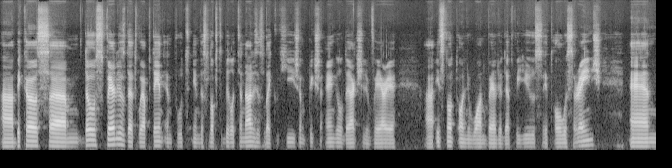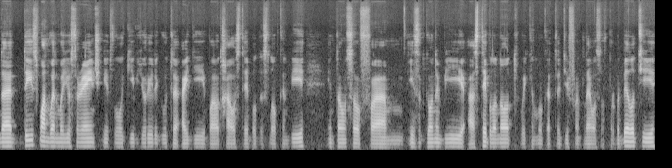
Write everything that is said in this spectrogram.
Uh, because um, those values that we obtain and put in the slope stability analysis, like cohesion, friction angle, they actually vary. Uh, it's not only one value that we use, it always a range. And uh, this one, when we use a range, it will give you really good uh, idea about how stable the slope can be in terms of um, is it going to be uh, stable or not. We can look at the different levels of probability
